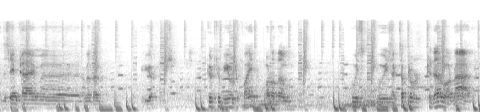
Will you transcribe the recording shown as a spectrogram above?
at the same time uh, whether you're good to be able to find one of them who is who is acceptable to them or not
